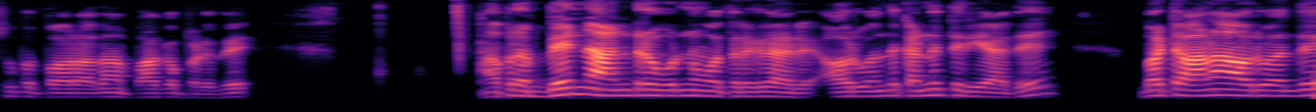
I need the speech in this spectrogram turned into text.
சூப்பர் பவராக தான் பார்க்கப்படுது. அப்புறம் பென் அண்டர்வுட்னு ஒருத்தர் இருக்கிறாரு. அவர் வந்து கண்ணு தெரியாது. பட் ஆனால் அவர் வந்து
